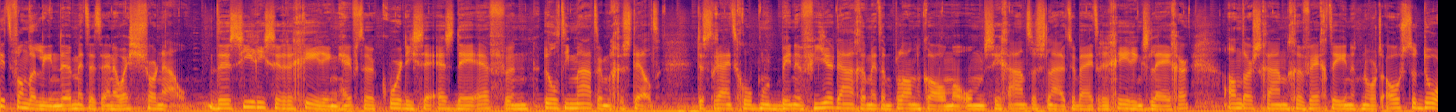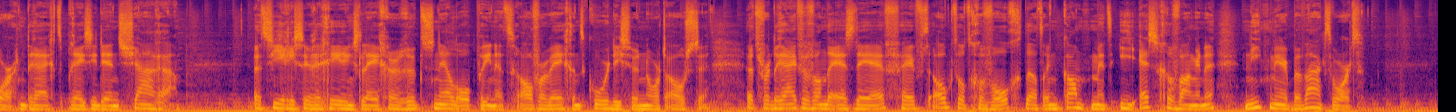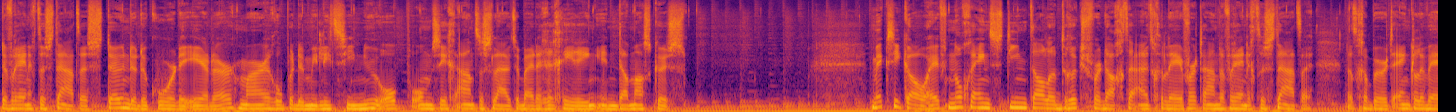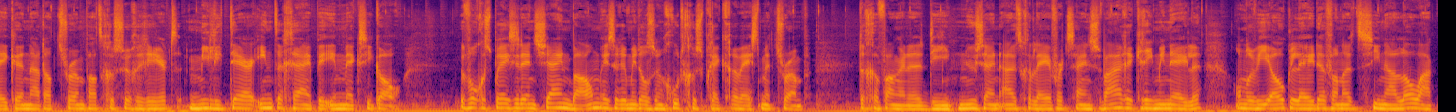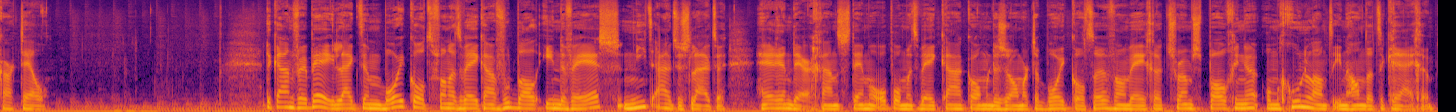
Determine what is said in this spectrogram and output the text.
Zit van der Linde met het NOS-journaal. De Syrische regering heeft de Koerdische SDF een ultimatum gesteld. De strijdgroep moet binnen vier dagen met een plan komen om zich aan te sluiten bij het regeringsleger. Anders gaan gevechten in het Noordoosten door, dreigt president Shara. Het Syrische regeringsleger rukt snel op in het overwegend Koerdische Noordoosten. Het verdrijven van de SDF heeft ook tot gevolg dat een kamp met IS-gevangenen niet meer bewaakt wordt. De Verenigde Staten steunden de Koerden eerder, maar roepen de militie nu op om zich aan te sluiten bij de regering in Damascus. Mexico heeft nog eens tientallen drugsverdachten uitgeleverd aan de Verenigde Staten. Dat gebeurt enkele weken nadat Trump had gesuggereerd militair in te grijpen in Mexico. Volgens president Scheinbaum is er inmiddels een goed gesprek geweest met Trump. De gevangenen die nu zijn uitgeleverd zijn zware criminelen... onder wie ook leden van het Sinaloa-kartel. De KNVB lijkt een boycott van het WK voetbal in de VS niet uit te sluiten. Her en der gaan stemmen op om het WK komende zomer te boycotten... vanwege Trumps pogingen om Groenland in handen te krijgen.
